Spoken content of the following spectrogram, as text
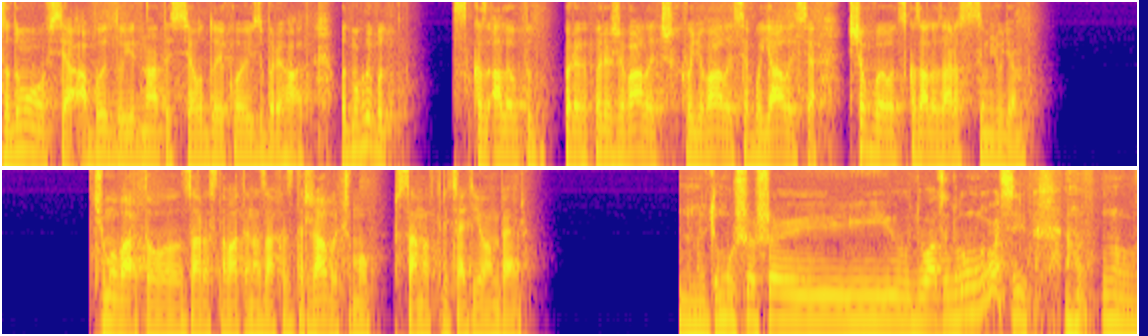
задумувався, аби доєднатися от до якоїсь бригад. От могли б от. Але переживали чи хвилювалися, боялися. Що б ви от сказали зараз цим людям? Чому варто зараз ставати на захист держави? Чому саме в 30-й ОМБР? Ну, тому що, що і у 22-му році ну,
